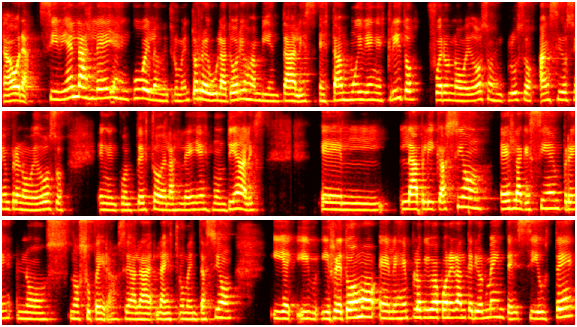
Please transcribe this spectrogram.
Ahora, si bien las leyes en Cuba y los instrumentos regulatorios ambientales están muy bien escritos, fueron novedosos, incluso han sido siempre novedosos en el contexto de las leyes mundiales, la aplicación es la que siempre nos, supera, o sea, la, instrumentación. y, retomo el ejemplo que iba a poner anteriormente, si usted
